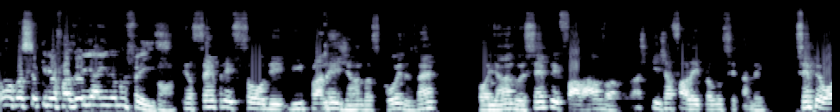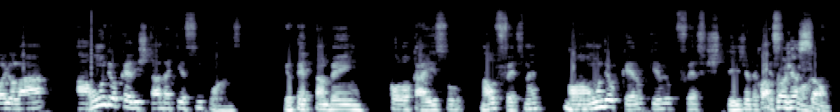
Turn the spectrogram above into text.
uma coisa que você queria fazer e ainda não fez. Bom, eu sempre sou de, de ir planejando as coisas, né? Olhando, eu sempre falava, acho que já falei para você também. Sempre eu olho lá aonde eu quero estar daqui a cinco anos. Eu tento também colocar isso na UFES, né? Uhum. Onde eu quero que o UFES esteja daqui Qual a, a projeção?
